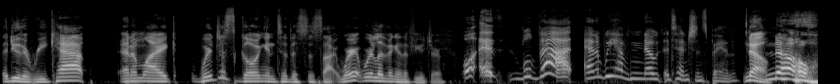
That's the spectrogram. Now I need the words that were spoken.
They do the recap, and I'm like, we're just going into this society. We're we're living in the future. Well, it, well, that and we have no attention span. No, no.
